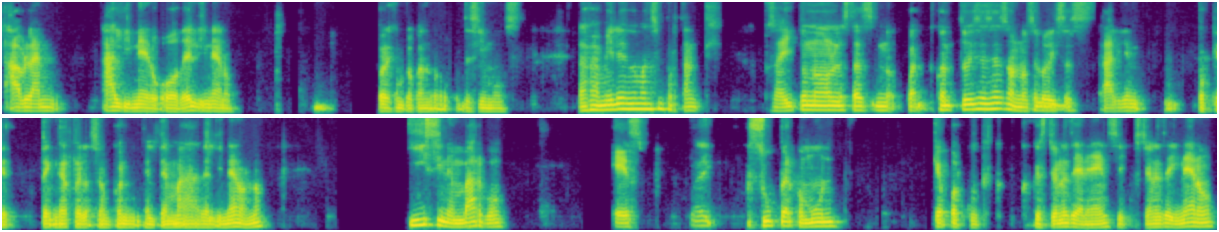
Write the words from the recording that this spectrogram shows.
hablan al dinero o del dinero. Por ejemplo, cuando decimos, la familia es lo más importante, pues ahí tú no lo estás, cuando, tú dices eso, no se lo dices a alguien porque tenga relación con el tema del dinero, ¿no? Y sin embargo, es súper común que por cuestiones de herencia y cuestiones de dinero,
